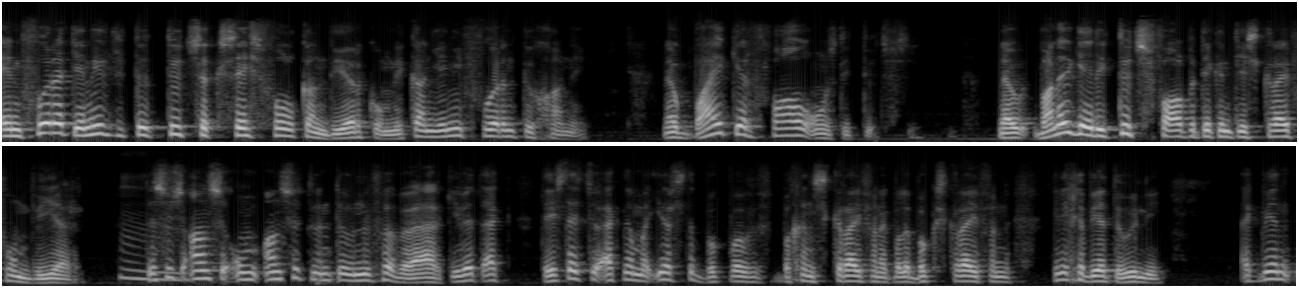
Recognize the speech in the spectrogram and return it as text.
en voordat jy nie die to toets suksesvol kan deurkom nie, kan jy nie vorentoe gaan nie. Nou baie keer faal ons die toets. Nou wanneer jy die toets faal, beteken jy skryf hom weer. hmm. Dis soos aan om aan so toe te hoef verwerk. Jy weet ek Destyds toe ek nou my eerste boek wou begin skryf en ek wil 'n boek skryf en ek het nie geweet hoe nie. Ek meen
